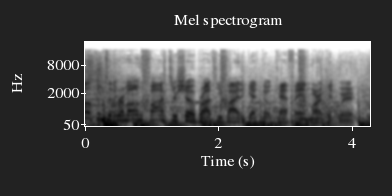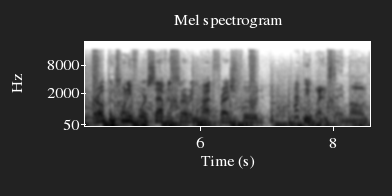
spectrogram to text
welcome to the Ramon Foster Show, brought to you by the Get Go Cafe and Market, where they're open 24 7, serving hot, fresh food. Happy Wednesday, 'Mon.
